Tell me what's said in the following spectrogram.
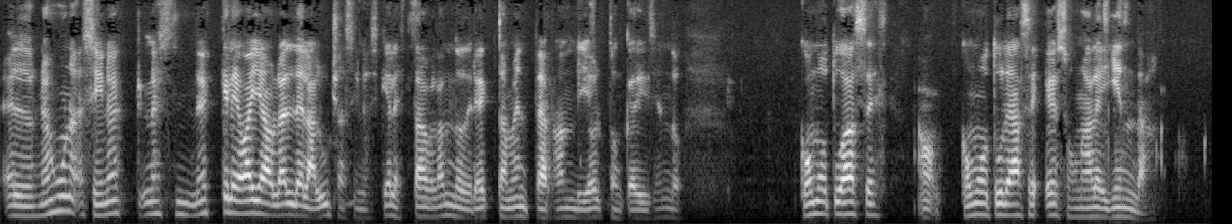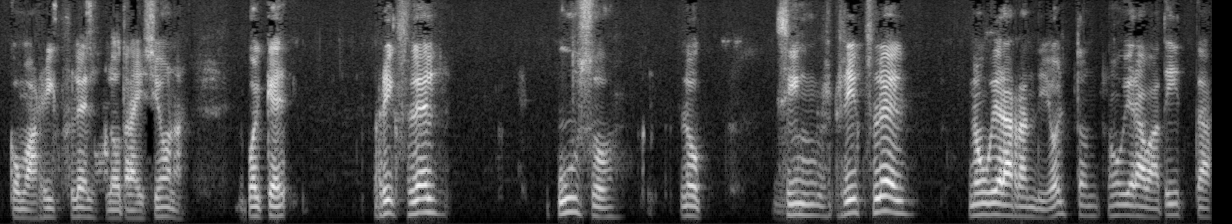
él no es una, si no es, no es, no es que le vaya a hablar de la lucha, sino es que le está hablando directamente a Randy Orton, que diciendo, ¿cómo tú haces, ah, cómo tú le haces eso a una leyenda como a Ric Flair, lo traiciona? Porque Ric Flair puso lo sin Ric Flair no hubiera Randy Orton, no hubiera Batista,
